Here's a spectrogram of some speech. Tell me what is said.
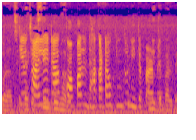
করা আছে। কেউ চাইলে এটা কপাল ঢাকাটাও কিন্তু নিতে পারবে নিতে পারবে।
